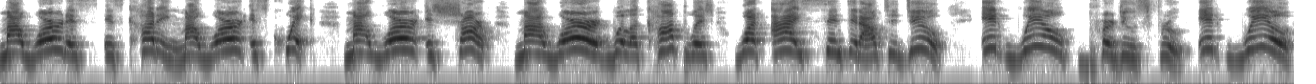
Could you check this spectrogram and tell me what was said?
My word is, is cutting. My word is quick. My word is sharp. My word will accomplish what I sent it out to do it will produce fruit. It will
